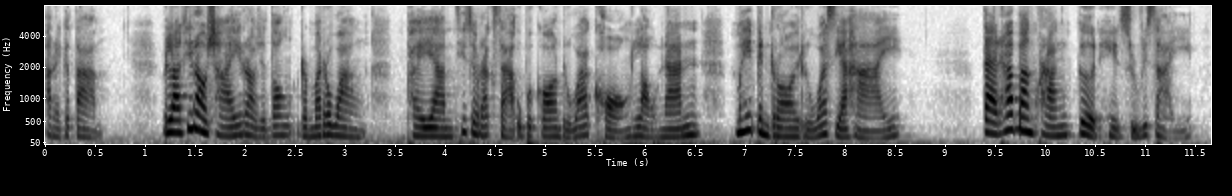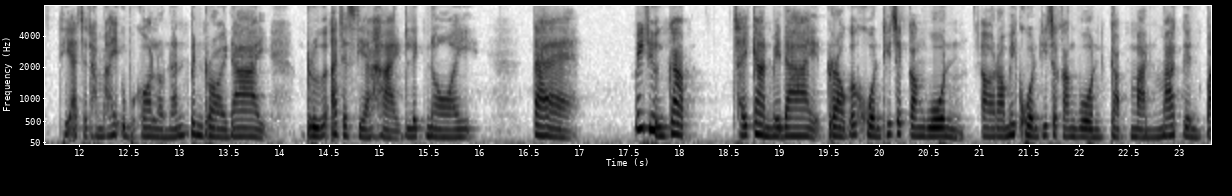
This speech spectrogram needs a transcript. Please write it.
อะไรก็ตาม เวลาที่เราใช้เราจะต้องระมัดระวัง พยายามที่จะรักษาอุปกรณ์หรือว่าของเหล่านั้น ไม่ให้เป็นรอยหรือว่าเสียหาย แต่ถ้าบางครั้งเกิดเหตุสุดวิสัย ที่อาจจะทำให้อุปกรณ์เหล่านั้นเป็นรอยได้ หรืออาจจะเสียหายเล็กน้อย แต่ไม่ถึงกับใช้การไม่ได้ เราก็ควรที่จะกังวลเเราไม่ควรที่จะกังวลกับมันมากเกินไป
